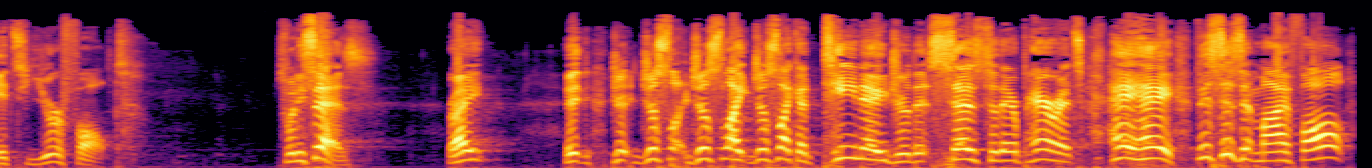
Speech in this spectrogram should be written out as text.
it's your fault. That's what he says, right? It, just like just like just like a teenager that says to their parents, "Hey, hey, this isn't my fault.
